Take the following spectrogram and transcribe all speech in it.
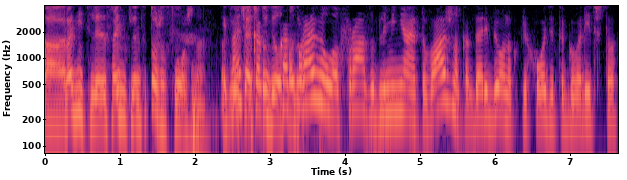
А, родители, с родителями-то тоже сложно. И Знаете, как, что делать как подростку. правило, фраза «для меня это важно», когда ребенок приходит и говорит, что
